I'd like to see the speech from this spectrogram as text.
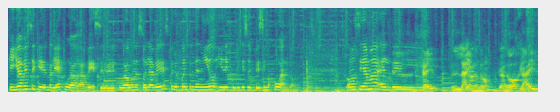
que yo a veces, que en realidad he jugado a veces, he jugado una sola vez, pero fue entretenido y descubrí que soy pésima jugando. ¿Cómo se llama? El El del... Hive Line, ¿no? Gang No, Beast. Hive.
